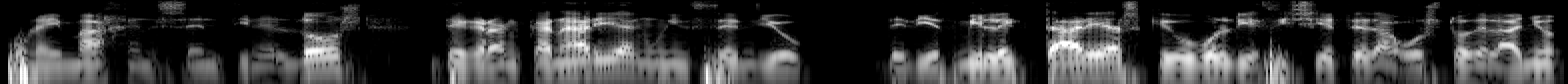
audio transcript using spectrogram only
una imagen Sentinel-2 de Gran Canaria en un incendio de 10.000 hectáreas que hubo el 17 de agosto del año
